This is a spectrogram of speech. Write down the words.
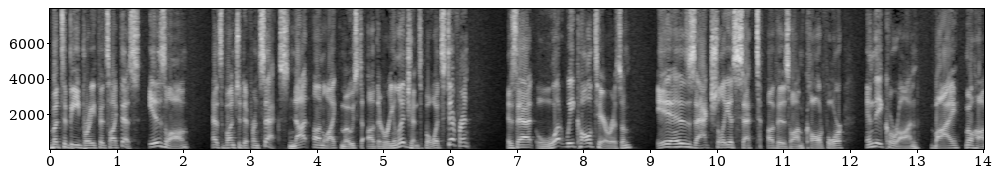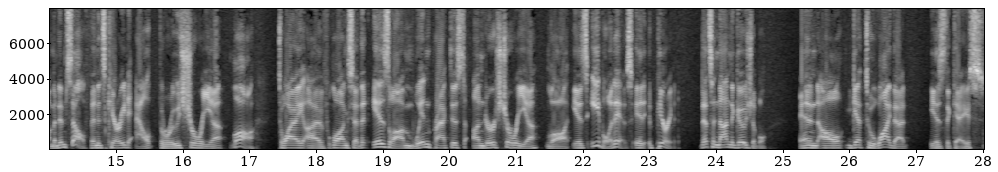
But to be brief, it's like this Islam has a bunch of different sects, not unlike most other religions. But what's different is that what we call terrorism is actually a sect of Islam called for in the Quran by Muhammad himself, and it's carried out through Sharia law. That's why I've long said that Islam, when practiced under Sharia law, is evil. It is. It period. That's a non-negotiable, and I'll get to why that is the case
